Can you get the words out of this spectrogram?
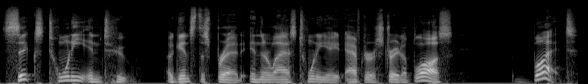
6 20 and 2 against the spread in their last 28 after a straight up loss. But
